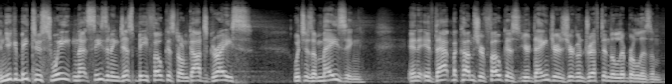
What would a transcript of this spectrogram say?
And you could be too sweet, and that seasoning just be focused on God's grace, which is amazing. And if that becomes your focus, your danger is you're going to drift into liberalism.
